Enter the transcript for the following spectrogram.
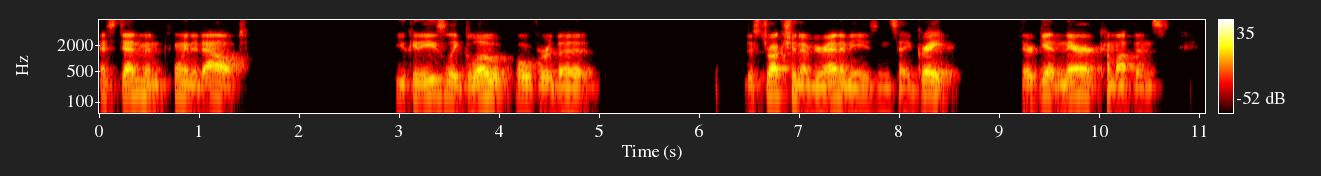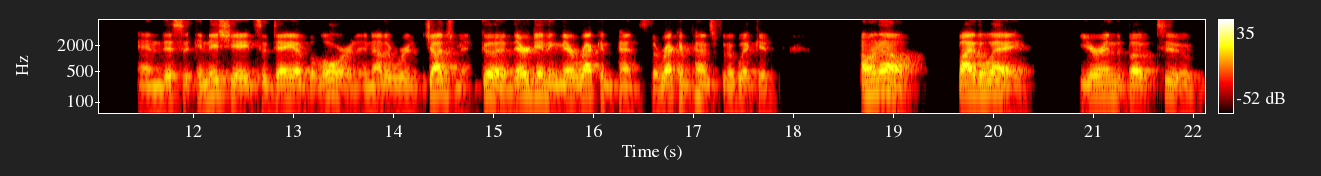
as Denman pointed out, you could easily gloat over the destruction of your enemies and say, Great, they're getting their comeuppance. And this initiates a day of the Lord. In other words, judgment. Good. They're getting their recompense, the recompense for the wicked. Oh no. By the way, you're in the boat too.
